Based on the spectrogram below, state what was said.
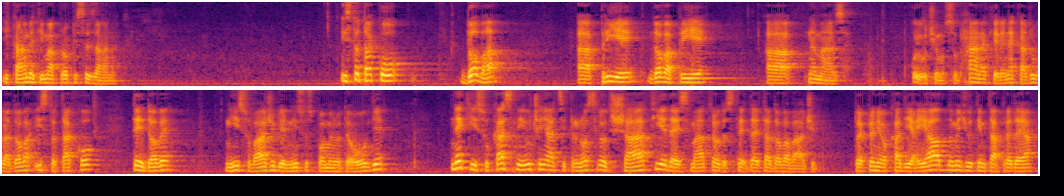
i kamet ima propise zana. Isto tako dova a, prije dova prije a, namaza koju učimo subhanak ili neka druga dova, isto tako te dove nisu važiv jer nisu spomenute ovdje. Neki su kasniji učenjaci prenosili od šafije da je smatrao da, ste, da je ta dova važib. To je prenio Kadija i no međutim ta predaja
